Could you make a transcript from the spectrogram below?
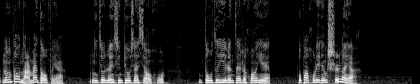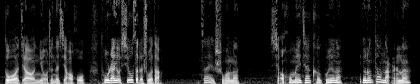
能到哪儿卖豆腐呀？你就忍心丢下小胡，独自一人在这荒野，不怕狐狸精吃了呀？跺脚扭身的小胡突然又羞涩的说道：“再说了，小胡没家可归了，又能到哪儿呢？”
